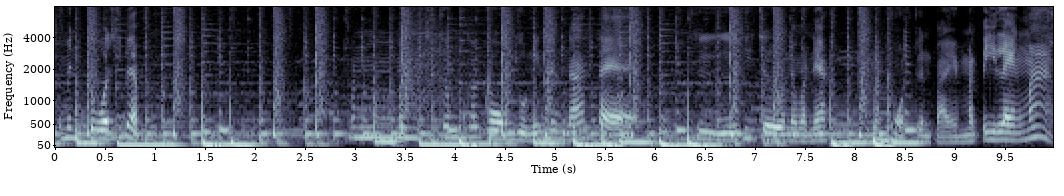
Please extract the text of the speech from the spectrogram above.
มันเป็นตัวที่แบบมัน็มันก็โกงอยู่นิดนึงนะ แต่คือที่เจอในวันเนี้ย มันโหดเกินไป มันตีแรงมาก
